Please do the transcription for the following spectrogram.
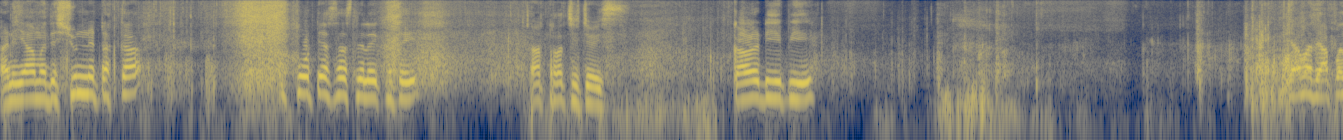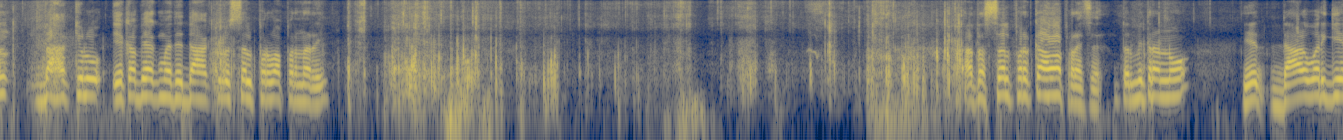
आणि यामध्ये शून्य टक्का पोटॅश असलेलं एक खत आहे. अठरा छेचाळीस काळा डी ए पी आहे. यामध्ये आपण दहा किलो एका बॅगमध्ये दहा किलो सल्फर वापरणार आहे. आता सल्फर का वापरायचं? तर मित्रांनो हे डाळवर्गीय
